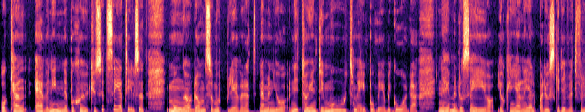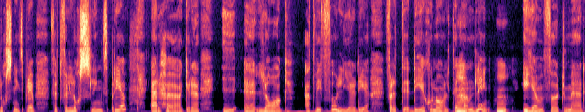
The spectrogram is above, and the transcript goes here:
Och kan även inne på sjukhuset säga till. Så att många av dem som upplever att Nej, men jag, ni tar ju inte emot mig på BB Gårda. Nej men då säger jag, jag kan gärna hjälpa dig att skriva ett förlossningsbrev. För ett förlossningsbrev är högre i eh, lag att vi följer det. För att det är journalhandling. Mm. Mm jämfört med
